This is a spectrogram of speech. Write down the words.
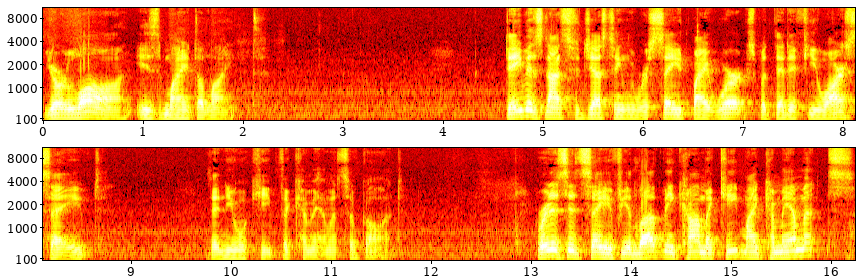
your law is my delight. David's not suggesting we're saved by works, but that if you are saved, then you will keep the commandments of God. Where does it say, if you love me, come and keep my commandments?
